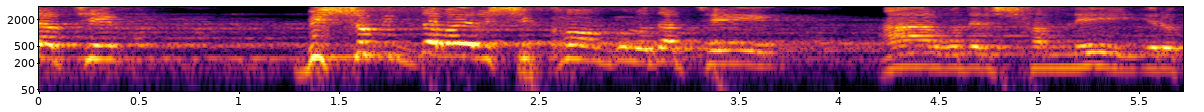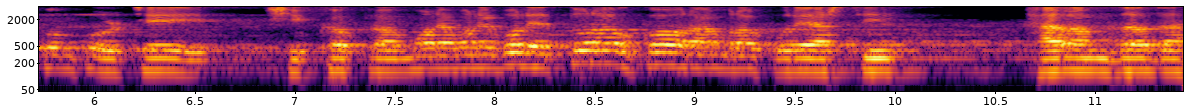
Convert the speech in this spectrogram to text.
যাচ্ছে, বিশ্ববিদ্যালয়ের শিক্ষকগুলো যাচ্ছে, আর ওদের সামনেই এরকম করছে শিক্ষকরা। মনে মনে বলে, তোরাও কর, আমরাও করে আসছি। হারামজাদা,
